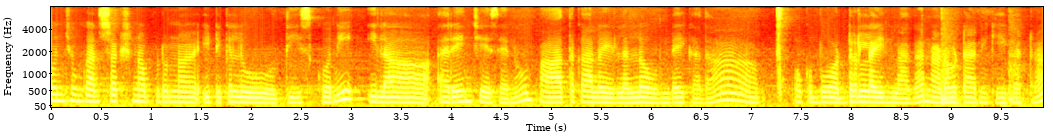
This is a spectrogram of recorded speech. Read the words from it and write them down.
కొంచెం కన్స్ట్రక్షన్ అప్పుడున్న ఇటుకలు తీసుకొని ఇలా అరేంజ్ చేశాను. పాతకాల ఇళ్ళలో ఉండే కదా ఒక బార్డర్ లైన్ లాగా నడవటానికి గట్రా.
